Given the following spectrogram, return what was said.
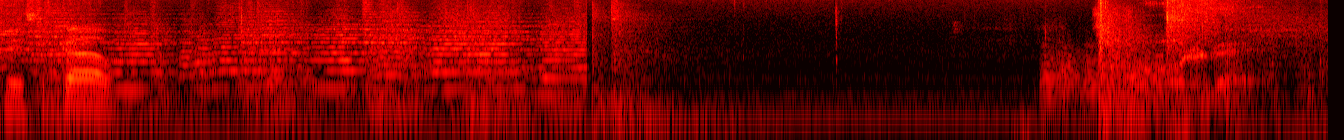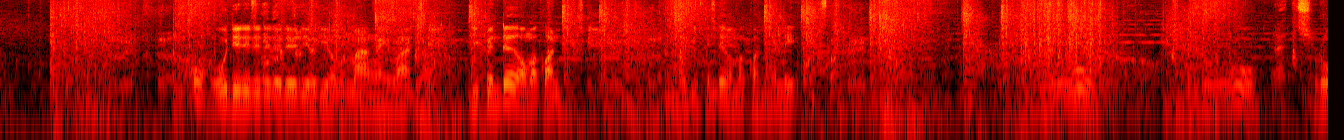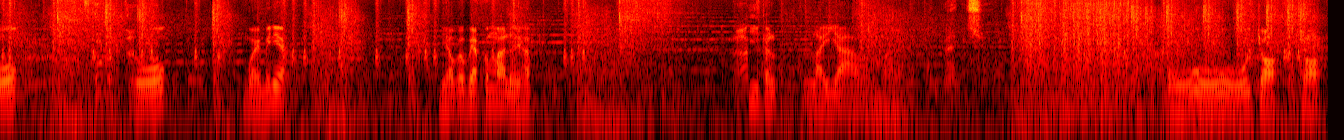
คือสิบเก้าโอ้โห เดี๋ยวเดี๋ยวเดี๋ยวเดี๋ยวเดี๋ยวเดี๋ยวมันมาไงวะ เดี๋ยวดีเฟนเดอร์ออกมาก่อนให้ดีเฟนเดอร์ออกมาก่อนไม่งั้นเละโอ้โหโอ้โหโรกโรก ไหวไหมเนี่ย เดี๋ยวก็แวบก็มาเลยครับพี่ก็ไหลยาวมาแล้วโอ้โหเจาะเจาะ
